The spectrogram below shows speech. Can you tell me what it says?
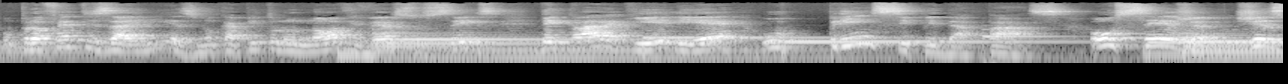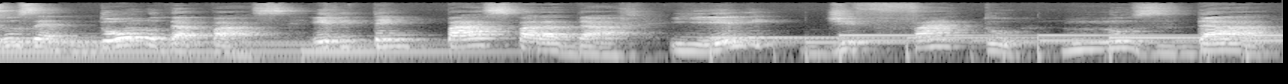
O profeta Isaías, no capítulo 9, verso 6, declara que Ele é o príncipe da paz. Ou seja, Jesus é dono da paz, Ele tem paz para dar e Ele, de fato, nos dá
